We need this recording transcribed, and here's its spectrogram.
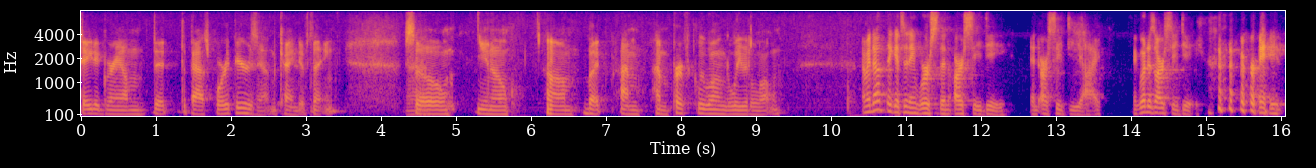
datagram that the passport appears in, kind of thing. So, you know, um, but I'm I'm perfectly willing to leave it alone. I mean, I don't think it's any worse than RCD and RCDI. Like, what is RCD? right?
